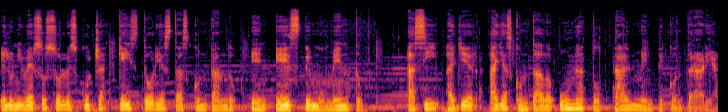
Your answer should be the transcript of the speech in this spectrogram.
el universo solo escucha qué historia estás contando en este momento. Así ayer hayas contado una totalmente contraria.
